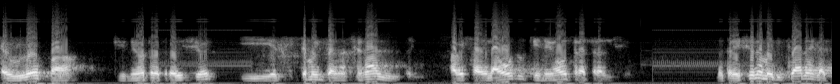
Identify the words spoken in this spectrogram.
Europa tiene otra tradición y el sistema internacional, en cabeza de la ONU, tiene otra tradición. La tradición americana es la,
